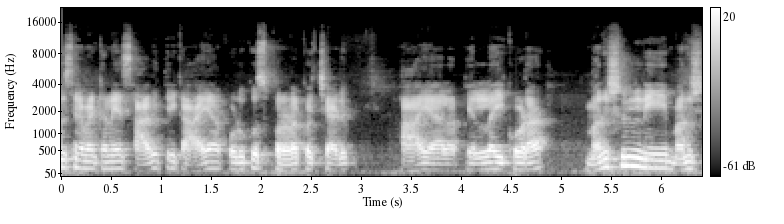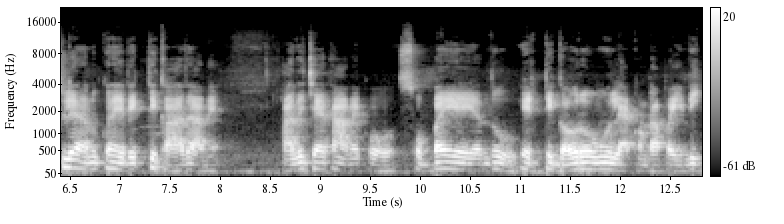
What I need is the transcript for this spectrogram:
చూసిన వెంటనే సావిత్రికి ఆయా కొడుకు స్ఫురణకొచ్చాడు. ఆయాల పిల్లయి కూడా మనుషుల్ని మనుషులే అనుకునే వ్యక్తి కాదు ఆమె. అందుచేత ఆమెకు సుబ్బయ్య ఎందు ఎట్టి గౌరవము లేకుండా పోయింది.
